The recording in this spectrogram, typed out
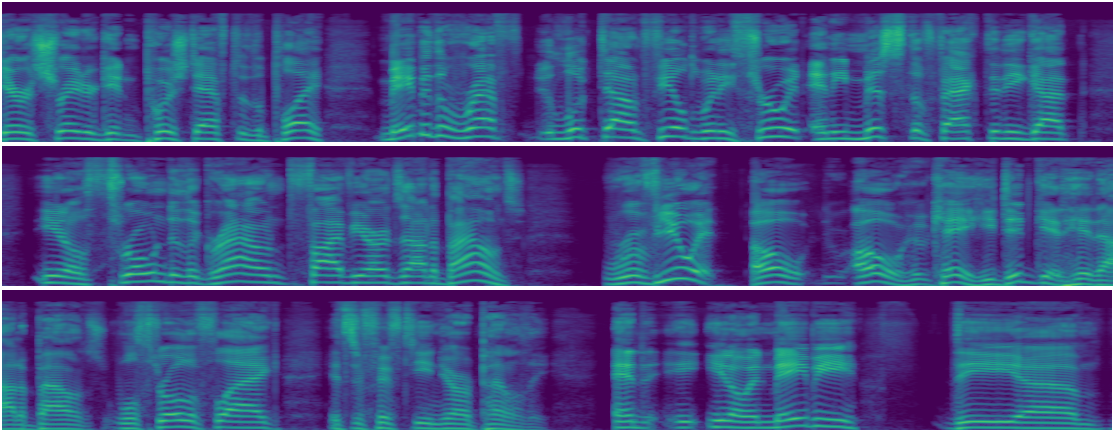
Garrett Schrader getting pushed after the play, maybe the ref looked downfield when he threw it and he missed the fact that he got you know thrown to the ground five yards out of bounds review it. Oh, oh, okay, he did get hit out of bounds. We'll throw the flag. It's a 15 yard penalty, and you know, and maybe the, um,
